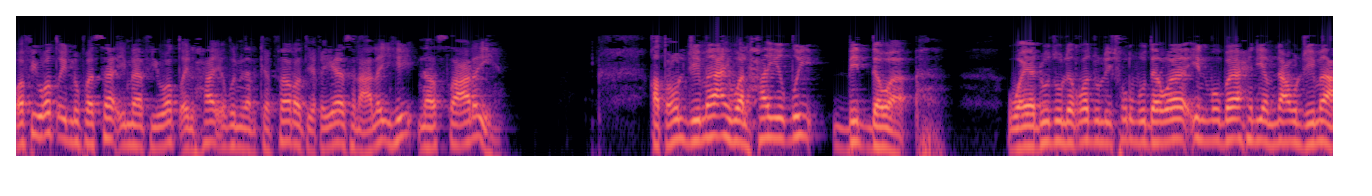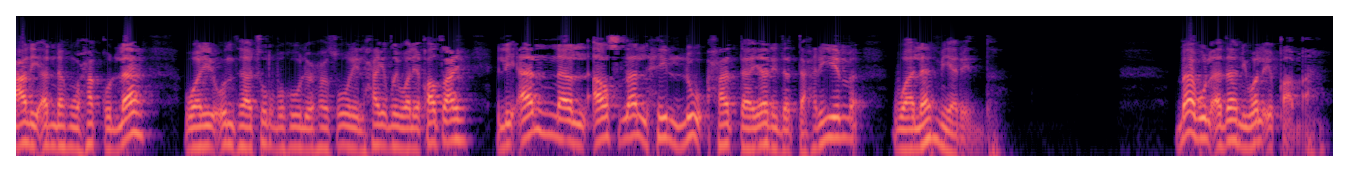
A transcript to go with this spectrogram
وفي وطء النفساء ما في وطء الحائض من الكفارة قياسا عليه نص عليه. قطع الجماع والحيض بالدواء. ويجوز للرجل شرب دواء مباح يمنع الجماع لأنه حق له وللأنثى شربه لحصول الحيض ولقطعه لأن الأصل الحل حتى يرد التحريم ولم يرد. باب الأذان والإقامة.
